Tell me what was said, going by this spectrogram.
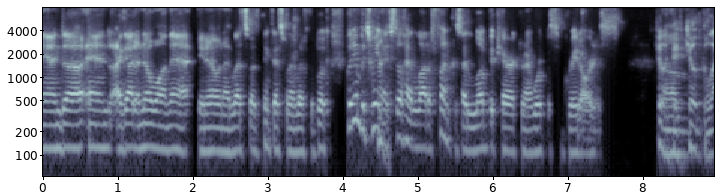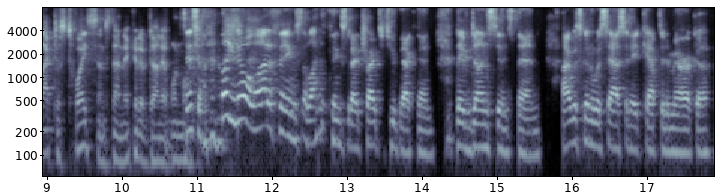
And uh, and I got a no on that, you know, and I let so I think that's when I left the book. But in between, I still had a lot of fun because I loved the character and I worked with some great artists. I feel like Um, they've killed Galactus twice since then. They could have done it one more. Time. well, you know, a lot of things, a lot of things that I tried to do back then, they've done since then. I was going to assassinate Captain America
